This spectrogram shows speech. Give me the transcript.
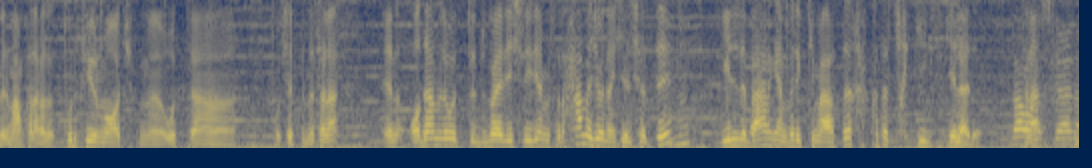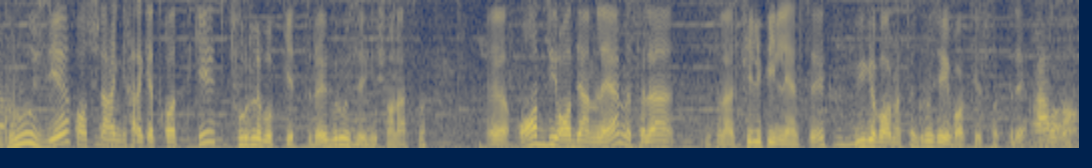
bilmam qanaqadir turfirma ochibmi u yerdan o'sha yerda masalan endi odamlar u yerda dubayda ishlaydigan masalan hamma joydan kelishadida yilda baribir ham bir ikki marta qayerqadir chiqib kelgisi keladi Masalan, gruziya hozir shunaqangi harakat qilyaptiki turli bo'lib ketdida gruziyaga ishonasizmi oddiy odamlar ham masalan masalan filippinlar ham uyga bormasdan gruziyaga borib kelishyaptida arzon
